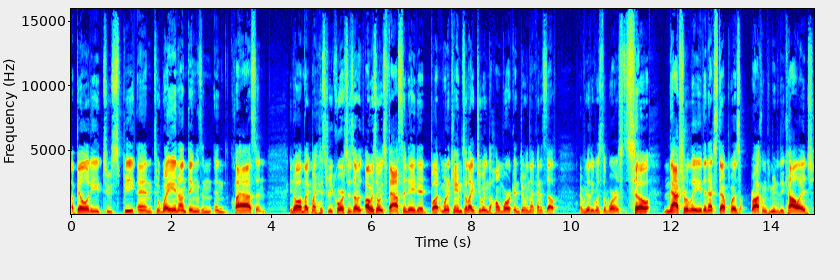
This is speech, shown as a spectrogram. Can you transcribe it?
ability to speak and to weigh in on things in, in class and you know on like my history courses I was, I was always fascinated but when it came to like doing the homework and doing that kind of stuff I really was the worst so naturally the next step was Rockland Community College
